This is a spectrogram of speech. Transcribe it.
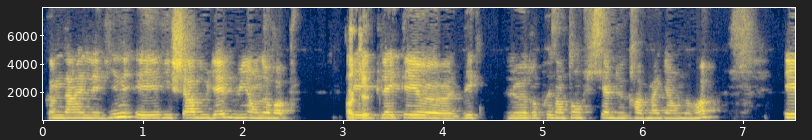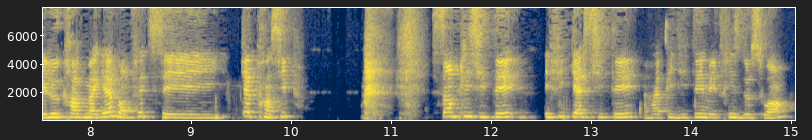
comme Darren Levin, et Richard Douyeb, lui, en Europe. OK. Et il a été euh, des- le représentant officiel de Krav Maga en Europe. Et le Krav Maga, ben, en fait, c'est quatre principes. Simplicité, efficacité, rapidité, maîtrise de soi.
